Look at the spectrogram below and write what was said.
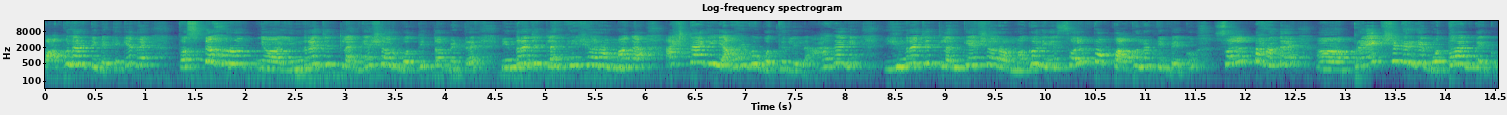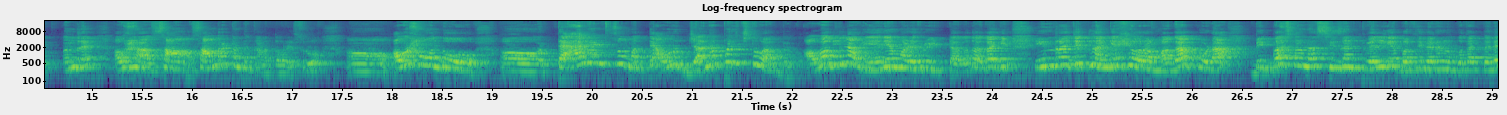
ಪಾಪ್ಯುಲಾರಿಟಿ ಬೇಕು ಯಾಕೆಂದ್ರೆ ಫಸ್ಟ್ ಅವರು ಇಂದ್ರಜಿತ್ ಲಂಕೇಶ್ ಅವ್ರು ಗೊತ್ತಿತ್ತೋ ಬಿಟ್ರೆ ಇಂದ್ರಜಿತ್ ಲಂಕೇಶ್ ಅವರ ಮಗ ಅಷ್ಟಾಗಿ ಯಾರಿಗೂ ಗೊತ್ತಿರಲಿಲ್ಲ ಹಾಗಾಗಿ ಇಂದ್ರಜಿತ್ ಲಂಕೇಶ್ ಅವರ ಮಗನಿಗೆ ಸ್ವಲ್ಪ ಪಾಪ್ಯುಲಾರಿಟಿ ಬೇಕು ಸ್ವಲ್ಪ ಅಂದ್ರೆ ಆ, ಪ್ರೇಕ್ಷಕರಿಗೆ ಗೊತ್ತಾಗಬೇಕು ಅಂದ್ರೆ ಅವರ ಸಾಮ್ರಾಟ್ ಅಂತ ಕಾಣುತ್ತೆ ಅವ್ರ ಹೆಸರು ಅವರ ಒಂದು ಟ್ಯಾಲೆಂಟ್ಸು ಮತ್ತೆ ಅವರು ಜನಪರಿಚಿತವಾಗಬೇಕು ಅವಾಗಲೇ ನಾವು ಏನೇ ಮಾಡಿದ್ರು ಹಿಟ್ಟಾಗೋದು ಹಾಗಾಗಿ ಇಂದ್ರಜಿತ್ ಲಂಕೇಶ್ ಅವರ ಮಗ ಕೂಡ ಬಿಗ್ ಬಾಸ್ ಕನ್ನಡ ಸೀಸನ್ ಟ್ವೆಲ್ಗೆ ಬರ್ತಿದ್ದಾರೆ ಅನ್ನೋದು ಗೊತ್ತಾಗ್ತಾ ಇದೆ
